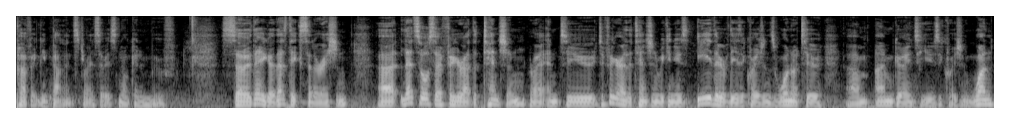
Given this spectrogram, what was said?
perfectly balanced, right? So it's not going to move. So there you go, that's the acceleration. Uh, let's also figure out the tension, right? And to, to figure out the tension, we can use either of these equations, one or two. Um, I'm going to use equation one,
